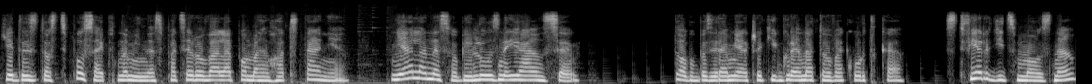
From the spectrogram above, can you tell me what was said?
Kiedy z dość posępną minę spacerowała po Manhattanie, miała na sobie luzne jansy. Top bez ramiaczek i granatowa kurtka. Stwierdzić można,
